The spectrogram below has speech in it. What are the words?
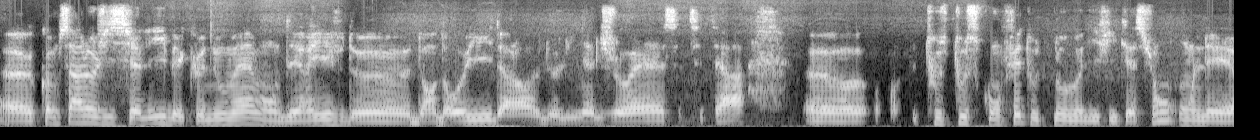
Euh, comme c'est un logiciel libre et que nous-mêmes on dérive de d'Android, alors de Lineage OS, etc. tout, tout ce qu'on fait, toutes nos modifications, on les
